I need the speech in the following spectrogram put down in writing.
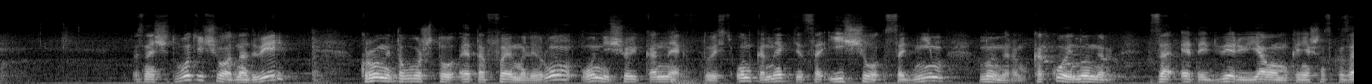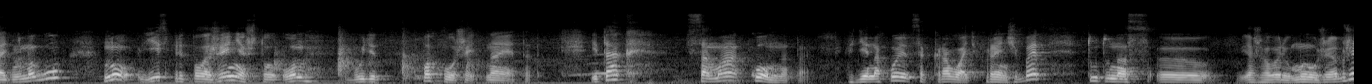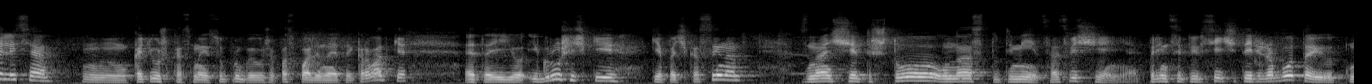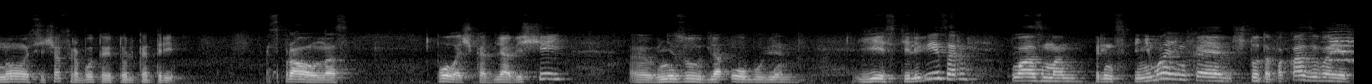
Значит, вот еще одна дверь. Кроме того, что это Family Room, он еще и Connect. То есть он коннектится еще с одним номером. Какой номер за этой дверью, я вам, конечно, сказать не могу. Но есть предположение, что он будет похожий на этот. Итак, сама комната, где находится кровать French Bed. Тут у нас, э, я же говорю, мы уже обжились. Катюшка с моей супругой уже поспали на этой кроватке. Это ее игрушечки, кепочка сына. Значит, что у нас тут имеется? Освещение. В принципе, все четыре работают, но сейчас работают только три. Справа у нас полочка для вещей, э, внизу для обуви. Есть телевизор, плазма, в принципе, не маленькая, что-то показывает.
